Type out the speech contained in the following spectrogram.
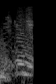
Let's go.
